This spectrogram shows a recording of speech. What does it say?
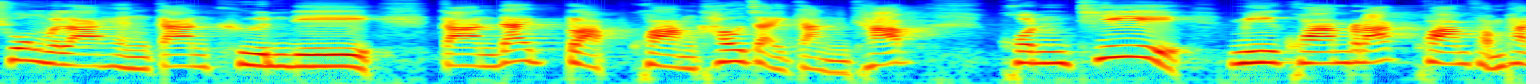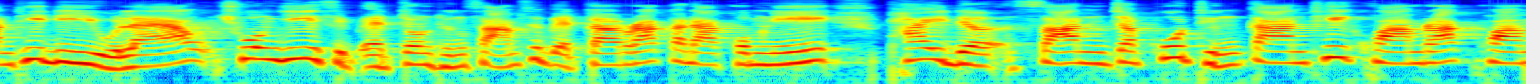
ช่วงเวลาแห่งการคืนดีการได้ปรับความเข้าใจกันครับ คนที่มีความรักความสัมพันธ์ที่ดีอยู่แล้วช่วง 21 จนถึง 31 กรกฎาคมนี้ ไพ่เดอะซันจะพูดถึงการที่ความรักความ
